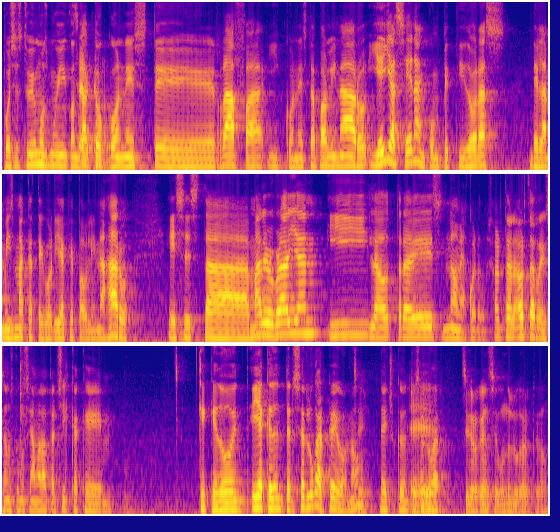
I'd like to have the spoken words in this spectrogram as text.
pues estuvimos muy en contacto Cerca, ¿no? con este Rafa y con esta Paulina Aro, y ellas eran competidoras de la misma categoría que Paulina Aro. Es esta Mallory O'Brien y la otra es, no me acuerdo, ahorita, ahorita revisamos cómo se llama la otra chica que, que quedó en, ella quedó en tercer lugar, creo, ¿no? Sí. De hecho quedó en tercer Eh, lugar. Sí, creo que en segundo lugar quedó.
